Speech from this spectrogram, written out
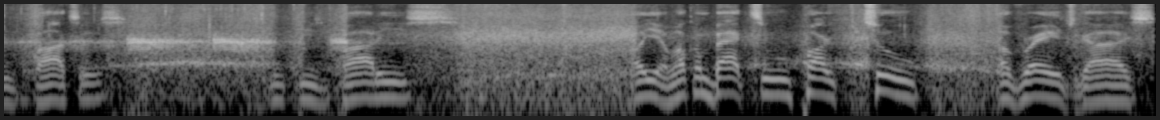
These boxes. Loot these bodies. Oh yeah, welcome back to part two of Rage, guys.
